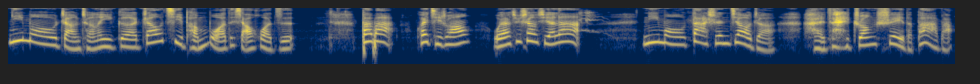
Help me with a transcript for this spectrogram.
尼莫长成了一个朝气蓬勃的小伙子。爸爸，快起床，我要去上学啦！尼莫大声叫着，还在装睡的爸爸。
